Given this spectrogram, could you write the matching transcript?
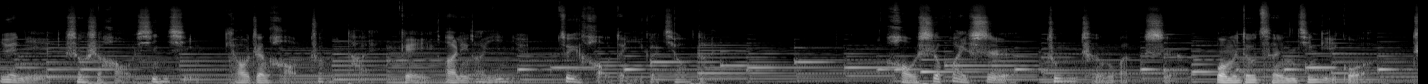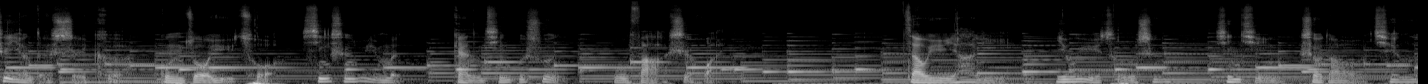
愿你收拾好心情，调整好状态，给二零二一年最好的一个交代。好事坏事终成往事，我们都曾经历过这样的时刻：工作遇挫，心生郁闷，感情不顺，无法释怀，遭遇压力，忧郁丛生。心情受到牵累，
